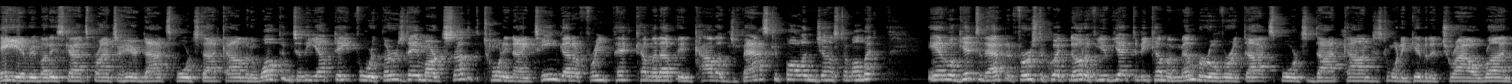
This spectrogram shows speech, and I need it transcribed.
Hey everybody, Scott Spreitzer here, DocSports.com, and welcome to the update for Thursday, March 7th, 2019. Got a free pick coming up in college basketball in just a moment, and we'll get to that. But first, a quick note, if you've yet to become a member over at DocSports.com, just want to give it a trial run.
